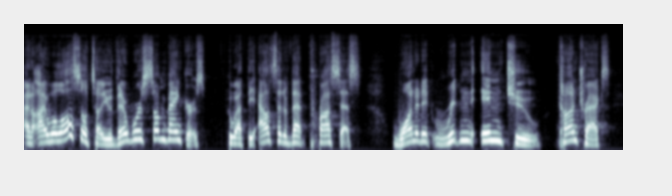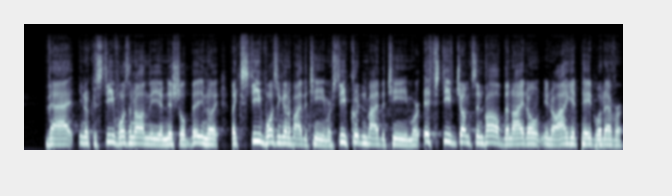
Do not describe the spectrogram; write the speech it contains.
and I will also tell you there were some bankers who at the outset of that process wanted it written into contracts that, you know, because Steve wasn't on the initial bid, you know, like, like Steve wasn't going to buy the team or Steve couldn't buy the team or if Steve jumps involved, then I don't, you know, I get paid whatever.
